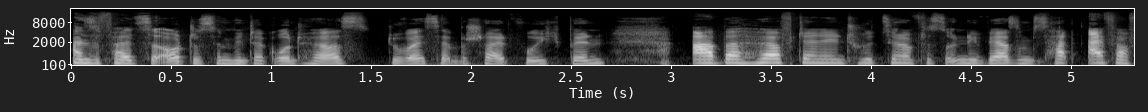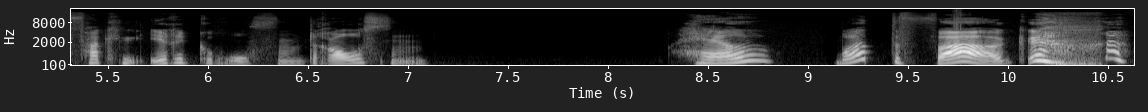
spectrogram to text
Also, falls du Autos im Hintergrund hörst, du weißt ja Bescheid, wo ich bin. Aber hör auf deine Intuition, auf das Universum. Es hat einfach fucking Erik gerufen. Draußen. Hell? What the fuck?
